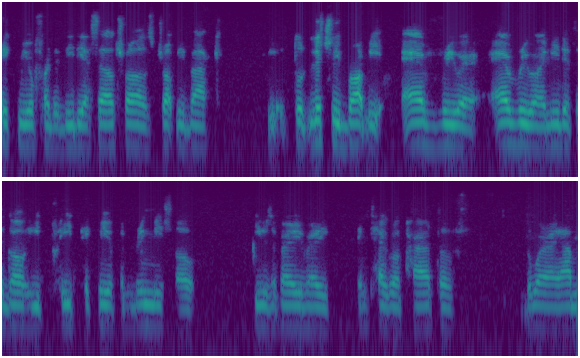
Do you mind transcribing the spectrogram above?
pick me up for the DDSL trials, dropped me back. Literally brought me everywhere, everywhere I needed to go. He'd he'd pick me up and bring me. So he was a very very integral part of the where I am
